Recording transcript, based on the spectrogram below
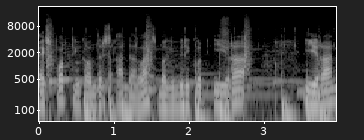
Exporting Countries adalah sebagai berikut Irak, Iran,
